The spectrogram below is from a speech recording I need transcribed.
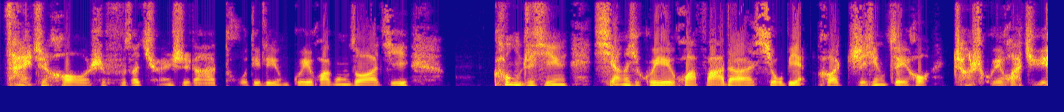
再之后是负责全市的土地利用规划工作及控制性详细规划法的修编和执行，最后城市规划局，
